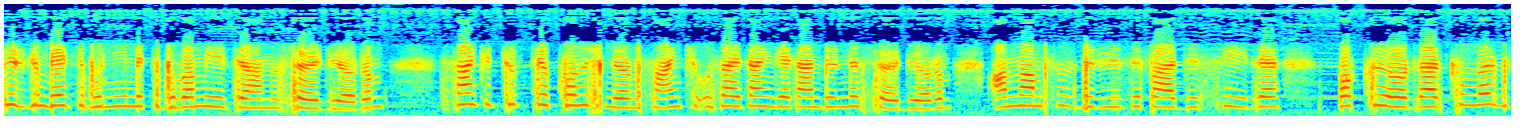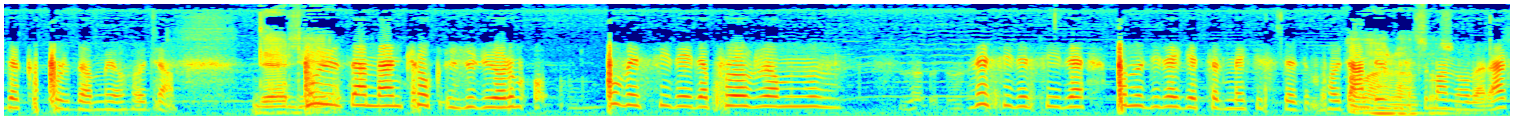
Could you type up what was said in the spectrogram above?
Bir gün belki bu nimeti bulamayacağını söylüyorum. Sanki Türkçe konuşmuyorum, sanki uzaydan gelen birine söylüyorum. Anlamsız bir yüz ifadesiyle bakıyorlar, kılları bir de kıpırdamıyor hocam. Değerli Bu yüzden ben çok üzülüyorum. Bu vesileyle programınız vesilesiyle bunu dile getirmek istedim hocam Allah bir Müslüman olsun. olarak.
